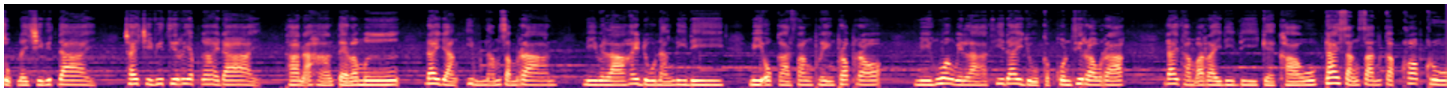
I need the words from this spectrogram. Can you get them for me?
สุขในชีวิตได้ ใช้ชีวิตที่เรียบง่ายได้ ทานอาหารแต่ละมื้อ ได้อย่างอิ่มหนำสำราญ มีเวลาให้ดูหนังดีๆ มีโอกาสฟังเพลงเพราะๆมีห่วงเวลาที่ได้อยู่กับคนที่เรารัก ได้ทำอะไรดีๆ แก่เขา ได้สังสรรค์กับครอบครัว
